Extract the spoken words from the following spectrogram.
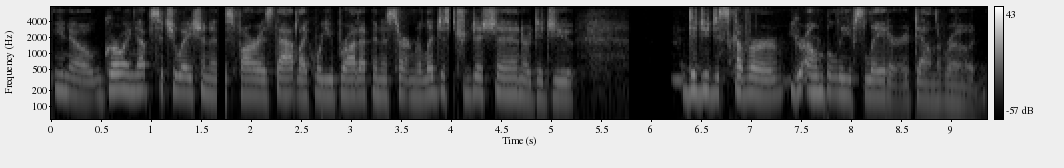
you know, growing up situation as far as that? Like, were you brought up in a certain religious tradition or did you did you discover your own beliefs later down the road?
